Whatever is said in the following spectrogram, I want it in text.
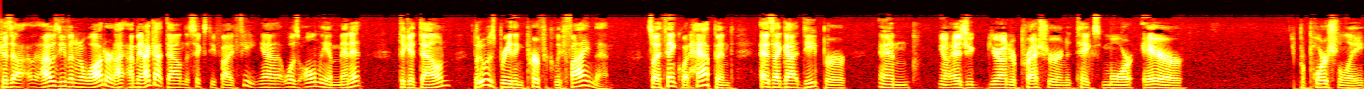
because I, I was even in the water, and I, I mean, I got down to 65 feet. Yeah, it was only a minute to get down, but it was breathing perfectly fine then. So I think what happened as I got deeper, and you know, as you you're under pressure and it takes more air proportionally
